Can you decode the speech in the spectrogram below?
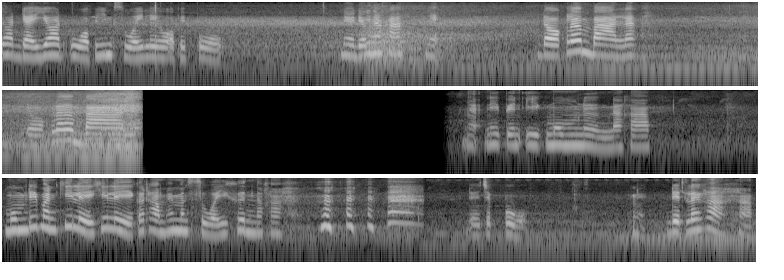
ยอดใหญ่ยอดอวบยิ่งสวยเร็วเอาไปปลูก เนี่ยเดี๋ยวนี้นะคะ เนี่ย ดอกเริ่มบานแล้ว ดอกเริ่มบานเนี่ยนี่เป็นอีกมุมหนึ่งนะคะมุมที่มันขี้เหร่ขี้เหร่ก็ทำให้มันสวยขึ้นนะคะ เดี๋ยวจะปลูกเนี่ยเด็ดเลยค่ะหัก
